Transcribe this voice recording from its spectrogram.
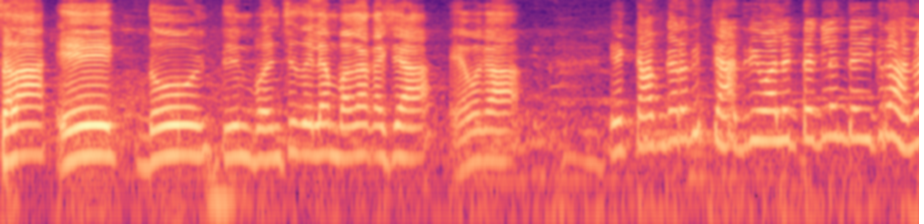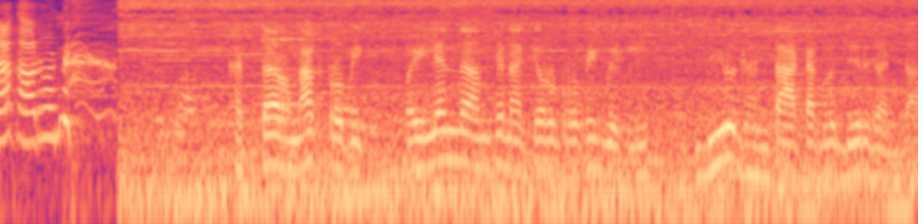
चला एक दोन तीन बंच झाल्या बघा कशा. हे बघा. एक काम करा ती चादरी वाले टकले ते इकडे हा ना काढून. खतरनाक ट्रॉफिक पहिल्यांदा आमच्या नाक्यावर ट्रॉफिक भेटली. दीड घंटा अटकलो दीड घंटा.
